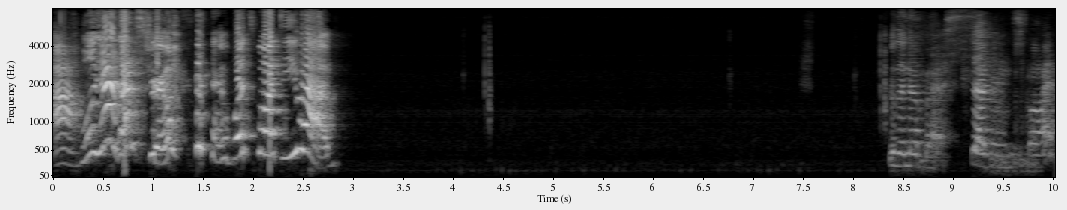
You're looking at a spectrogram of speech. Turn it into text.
Ah, well, yeah, that's true. what spot do you have? For the number seven spot.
